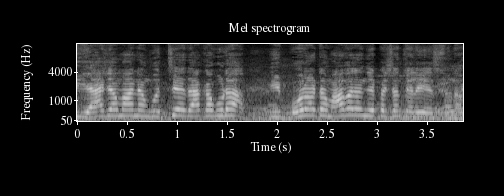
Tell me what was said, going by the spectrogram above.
ఈ యాజమాన్యం వచ్చేదాకా కూడా ఈ పోరాటం ఆగదని చెప్పేసి అని తెలియజేస్తున్నాం.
